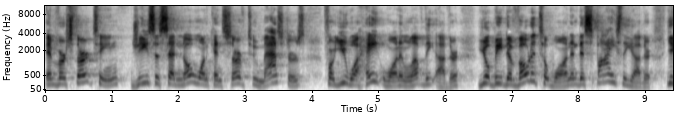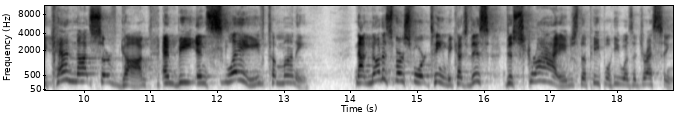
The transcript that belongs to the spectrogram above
In verse 13, Jesus said, No one can serve two masters, for you will hate one and love the other. You'll be devoted to one and despise the other. You cannot serve God and be enslaved to money. Now, notice verse 14 because this describes the people he was addressing.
